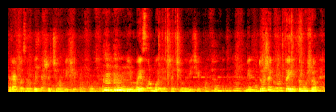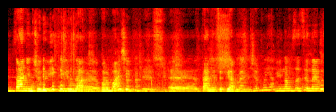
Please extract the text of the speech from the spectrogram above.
треба зробити ще чоловічий парфум. І ми зробили ще чоловічий парфум. Він дуже крутий, тому що Танін чоловік, мій уда- е, барабанщик, е, Таня це піар-менеджер моя. Він нам зацінив, Він,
